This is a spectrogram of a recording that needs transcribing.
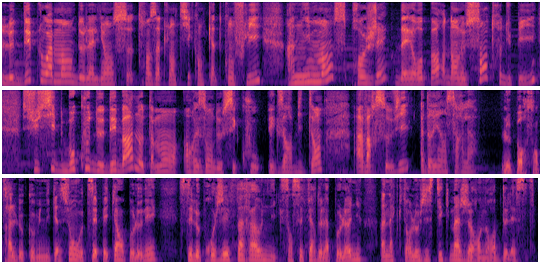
le déploiement de l'Alliance transatlantique en cas de conflit. Un immense projet d'aéroport dans le centre du pays suscite beaucoup de débats, notamment en raison de ses coûts exorbitants. À Varsovie, Adrien Sarlat. Le port central de communication, au CPK en polonais, c'est le projet pharaonique censé faire de la Pologne un acteur logistique majeur en Europe de l'Est.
